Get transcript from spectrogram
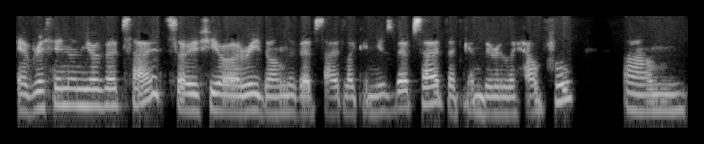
everything on your website. So if you're a read-only website, like a news website, that can be really helpful. Um,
